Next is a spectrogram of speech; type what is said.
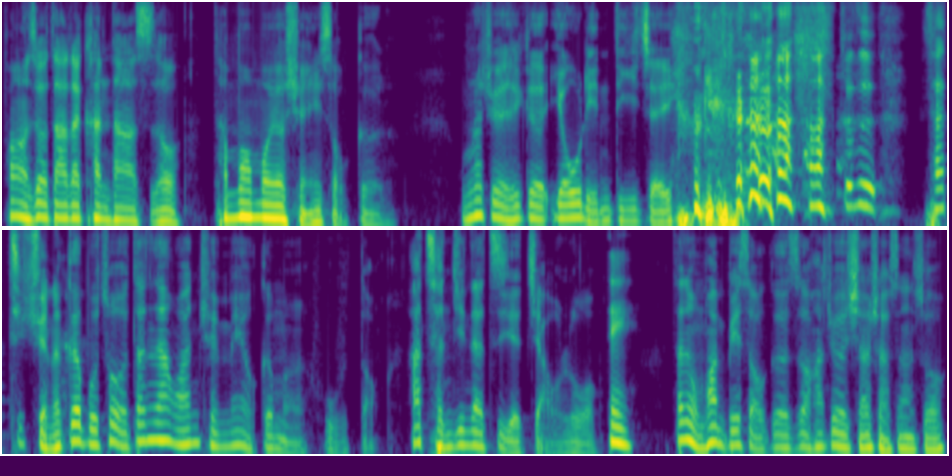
放了之后，大家在看他的时候，他默默又选一首歌了。我们都觉得一个幽灵 DJ，就是他选的歌不错，但是他完全没有跟我们互动，他沉浸在自己的角落。对，但是我们换别首歌之后，他就会小小声说：“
